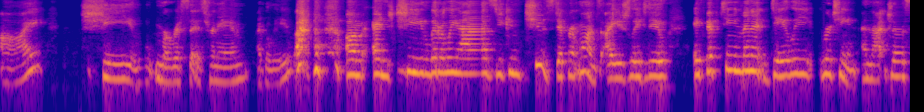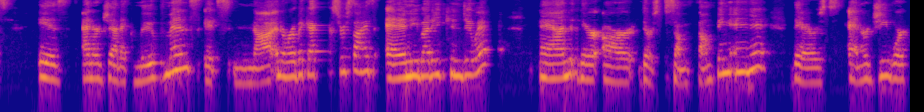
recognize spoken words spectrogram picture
I. She, Marissa is her name, I believe. um, and she literally has, you can choose different ones. I usually do a 15 minute daily routine, and that just is energetic movements. It's not an aerobic exercise. Anybody can do it. And there are there's some thumping in it. There's energy work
